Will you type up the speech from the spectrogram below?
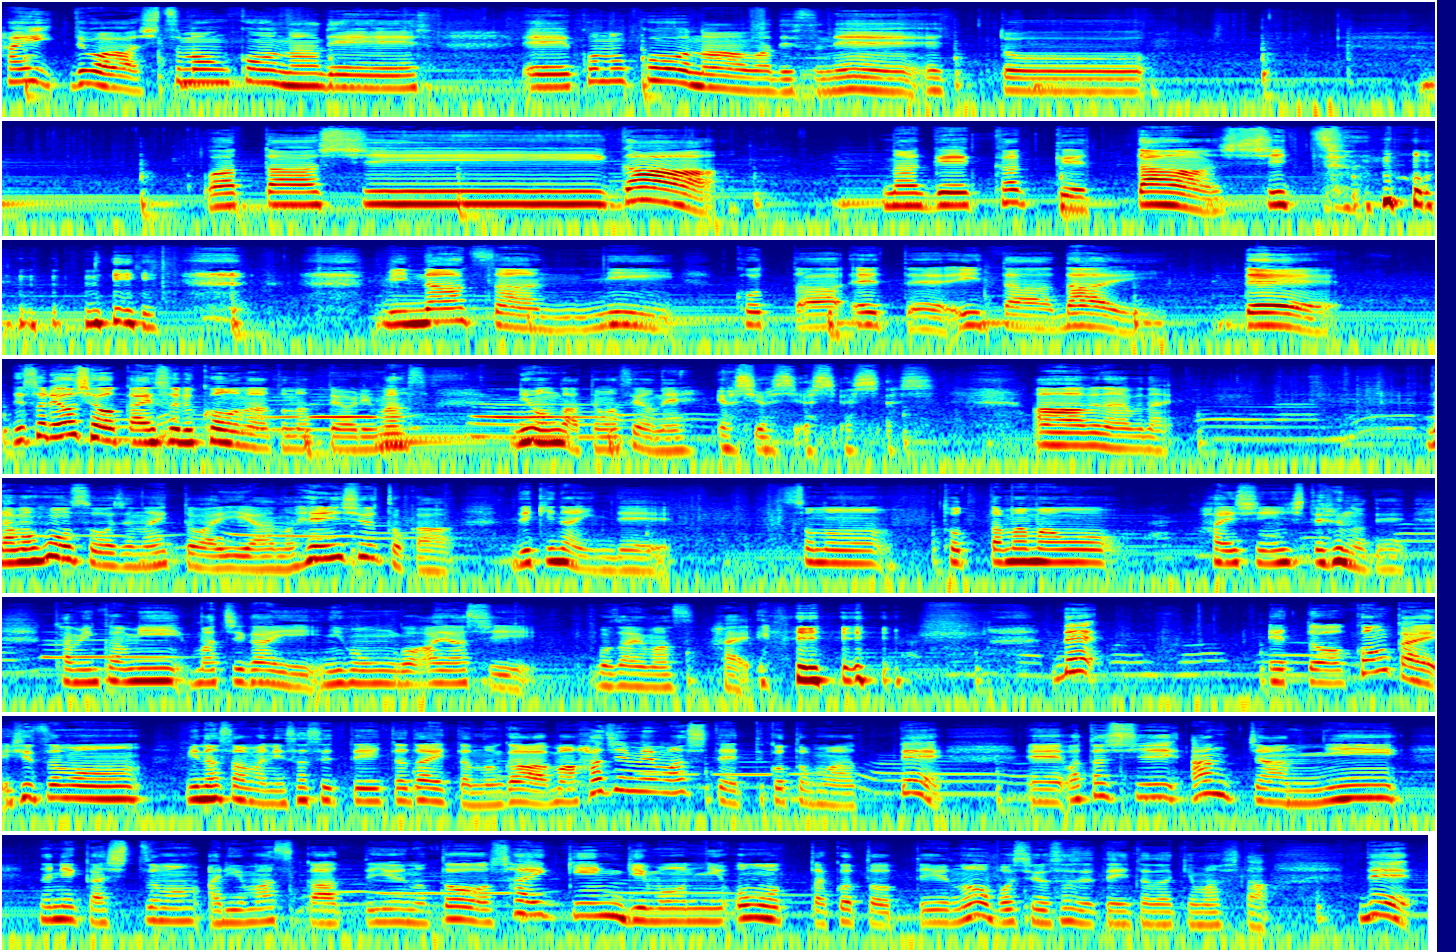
はい。では、質問コーナーです。えーこのコーナーはですね、えっと、私が投げかけた質問に皆さんに答えていただいて、で、それを紹介するコーナーとなっております。日本語合ってますよね。よしよしよしよしよし。あー、危ない危ない。生放送じゃないとはいえ、あの、編集とかできないんで、その、撮ったままを配信してるので、カミカミ間違い、日本語怪しい、ございます。はい。で、えっと、今回質問皆様にさせていただいたのが、まあ、初めましてってこともあって、えー私、あんちゃんに何か質問ありますかっていうのと、最近疑問に思ったことっていうのを募集させていただきました。で、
